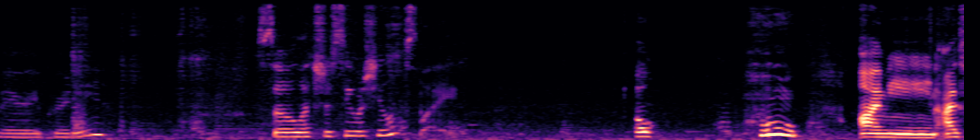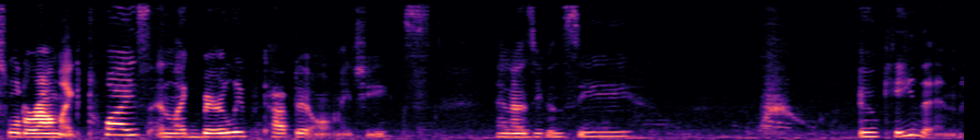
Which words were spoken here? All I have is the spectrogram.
Very pretty. So let's just see what she looks like. Oh. I mean, I swirled around like twice and like barely tapped it on my cheeks. And as you can see, whew, okay then.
